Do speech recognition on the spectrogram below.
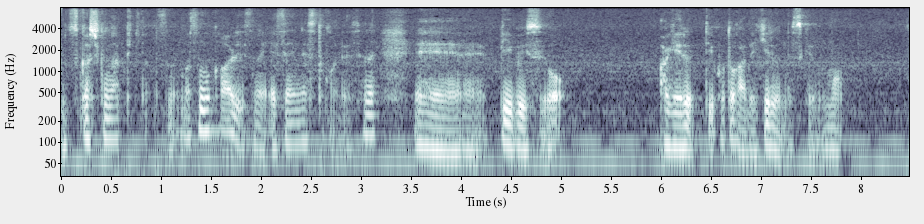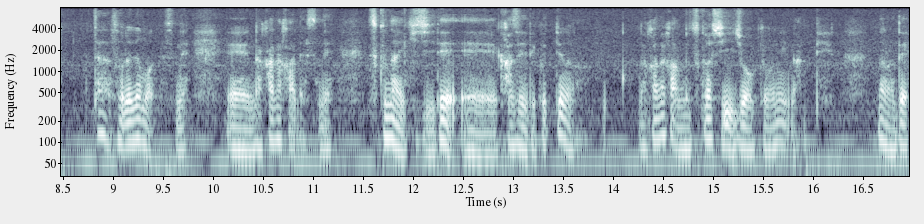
難しくなってきたんですね、まあ、その代わりですね SNS とかですね、えー、PV 数を上げるっていうことができるんですけれどもただそれでもですね、えー、なかなかですね少ない記事で、えー、稼いでいくっていうのはなかなか難しい状況になっている。なので、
